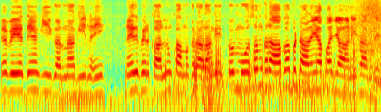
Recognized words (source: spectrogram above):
ਫੇ ਵੇਖਦੇ ਆ ਕੀ ਕਰਨਾ, ਕੀ ਨਹੀਂ। ਨਹੀਂ ਤੇ ਫਿਰ ਕੱਲ ਨੂੰ ਕੰਮ ਕਰਾ ਲਾਂਗੇ। ਕਿਉਂਕਿ ਮੌਸਮ ਖਰਾਬ ਆ, ਬਟਾਲੇ ਆਪਾਂ ਜਾ ਨਹੀਂ ਸਕਦੇ।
